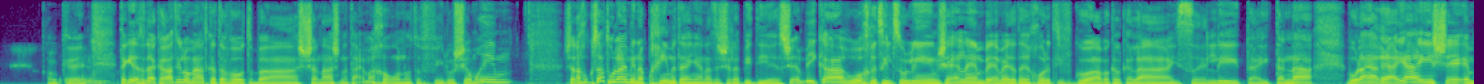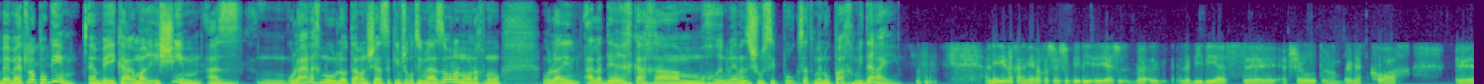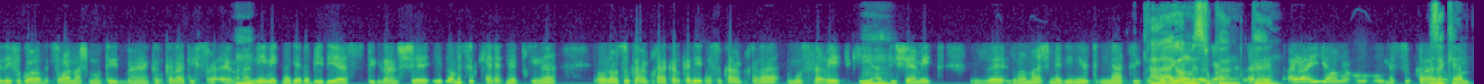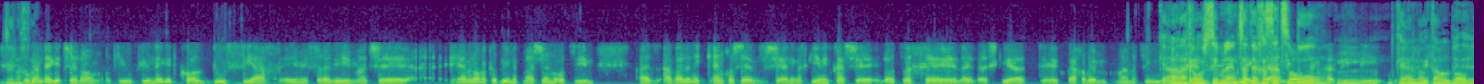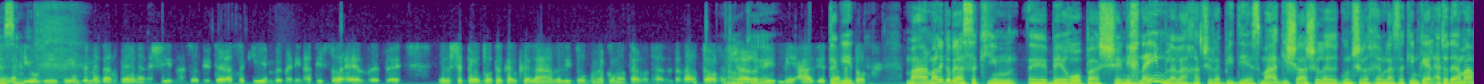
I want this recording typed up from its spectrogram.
אוקיי. Okay. תגיד, אתה יודע, קראתי לא מעט כתבות בשנה, שנתיים האחרונות אפילו, שאומרים שאנחנו קצת אולי מנפחים את העניין הזה של ה-BDS, שהם בעיקר רוח וצלצולים, שאין להם באמת את היכולת לפגוע בכלכלה הישראלית, האיתנה, ואולי הראיה היא שהם באמת לא פוגעים, הם בעיקר מרעישים. אז אולי אנחנו, לאותם אנשי עסקים שרוצים לעזור לנו, אנחנו אולי על הדרך ככה מוכרים להם איזשהו סיפור קצת מנופח מדי. אני אגיד לך, אני לא חושב שיש ל-BDS אה, אפשרות, או באמת כוח, אה, לפגוע בצורה משמעותית בכלכלת ישראל. Mm-hmm. אני מתנגד ל-BDS בגלל שהיא לא מסוכנת מבחינה, או לא מסוכנת מבחינה כלכלית, מסוכנת מבחינה מוסרית, כי mm-hmm. אנטישמית זה, זה ממש מדיניות נאצית. הרעיון מסוכן, כן. הרעיון הוא, הוא מסוכן. זה כן, גם, זה נכון. הוא גם נגד שלום, כי הוא, כי הוא נגד כל דו-שיח עם ישראלים, עד שהם לא מקבלים את מה שהם רוצים. אז, אבל אני כן חושב שאני מסכים איתך שלא צריך uh, להשקיע uh, כל כך הרבה מאמצים. כן, אנחנו עושים להם קצת יחסי ציבור. כן, לאותם BDSים. ואם זה מדרבן אנשים לעשות יותר עסקים במדינת ישראל ולשפר פה את הכלכלה ולתרום במקומות העבודה, זה דבר טוב. אפשר אוקיי. מאז יותר מתוק. מה, מה לגבי עסקים אה, באירופה שנכנעים ללחץ של ה-BDS? מה הגישה של הארגון שלכם לעסקים כאלה? אתה יודע מה?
